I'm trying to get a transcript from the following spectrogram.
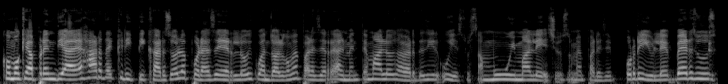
como que aprendí a dejar de criticar solo por hacerlo y cuando algo me parece realmente malo, saber decir, uy, esto está muy mal hecho, esto me parece horrible, versus,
